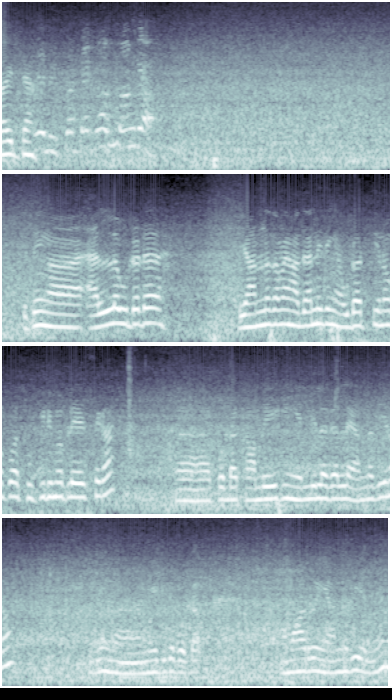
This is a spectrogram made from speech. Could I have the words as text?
රයිට් uh. ඉතින් ආ, ඇල්ල උඩට යන්න තමයි හදන්නේ. ඉතින් උඩක් තියෙනවා සුපිරිම ප්ලේස් එකක්. ආ, පොඩ්ඩක් කඹයකින් එල්ලිලා කරලා යන්න තියෙනවා. ඉතින් ආ, මේ ටික පොඩ්ඩක් අමාරුවෙන් යන්න තියෙන්නේ.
